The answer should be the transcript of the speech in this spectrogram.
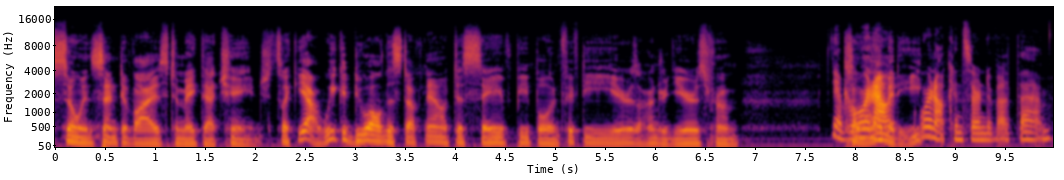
so incentivized to make that change. It's like yeah, we could do all this stuff now to save people in fifty years, hundred years from Yeah, but Calamity. we're not we're not concerned about them.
